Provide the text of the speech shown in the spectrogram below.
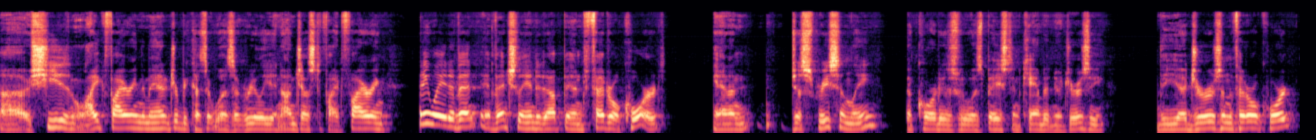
Uh, she didn't like firing the manager because it was a really an unjustified firing. Anyway, it event, eventually ended up in federal court. And just recently, the court is, was based in Camden, New Jersey. The uh, jurors in the federal court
